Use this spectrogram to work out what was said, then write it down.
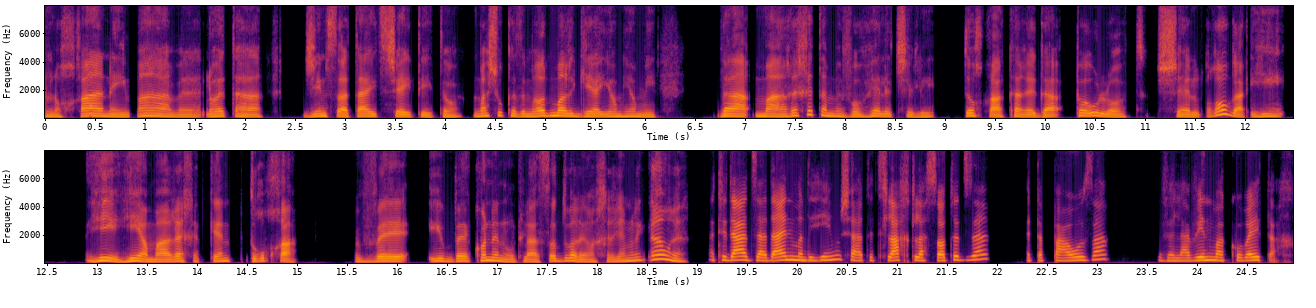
נוחה, נעימה, ולא את הג'ינס או הטייץ שהייתי איתו. משהו כזה מאוד מרגיע, יומיומי. והמערכת המבוהלת שלי דוחה כרגע פעולות של רוגע. היא, היא, היא המערכת, כן? דרוכה. והיא בכוננות לעשות דברים אחרים לגמרי. את יודעת, זה עדיין מדהים שאת הצלחת לעשות את זה, את הפאוזה, ולהבין מה קורה איתך.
